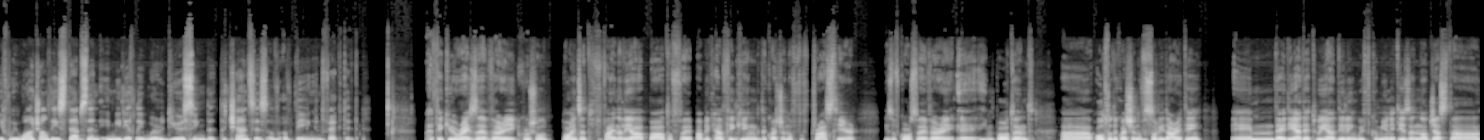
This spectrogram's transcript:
if we watch all these steps, then immediately we're reducing the, the chances of, of being infected. I think you raise a very crucial point that finally are part of uh, public health thinking. Mm-hmm. The question of, of, trust here is, of course, uh, very uh, important. Uh, also, the question of solidarity. Um, mm-hmm. The idea that we are dealing with communities and not just uh,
